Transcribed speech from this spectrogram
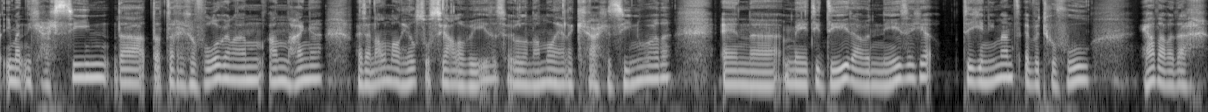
iemand niet graag zien, dat, dat er gevolgen aan, aan hangen. Wij zijn allemaal heel sociale wezens, we willen allemaal eigenlijk graag gezien worden. En uh, met het idee dat we nee zeggen tegen iemand, hebben we het gevoel ja, dat we daar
